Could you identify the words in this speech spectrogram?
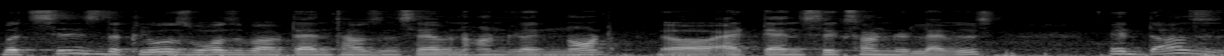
but since the close was about 10700 not uh, at 10600 levels it does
